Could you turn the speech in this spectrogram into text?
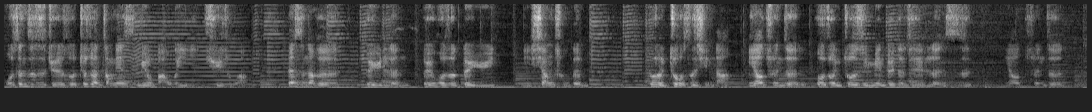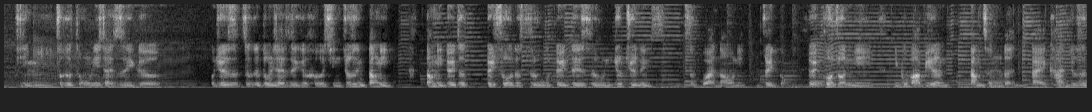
我甚至是觉得说，就算张天师没有把瘟疫驱除好，但是那个。对于人，对或者说对于你相处的，或者你做事情啊，你要存着，或者说你做事情面对的这些人事，你要存着敬意，这个东西才是一个，我觉得是这个东西才是一个核心。就是你当你当你对这对所有的事物，对这些事物，你就觉得你是官，然后你最懂，对，或者说你你不把别人当成人来看，就是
